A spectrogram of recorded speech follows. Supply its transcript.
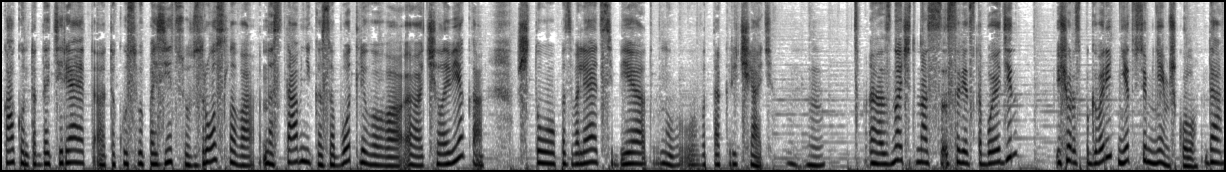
как он тогда теряет э, такую свою позицию взрослого, наставника, заботливого э, человека, что позволяет себе, ну, вот так кричать. Угу. Значит, у нас совет с тобой один – еще раз поговорить, нет, все, меняем школу. Да.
